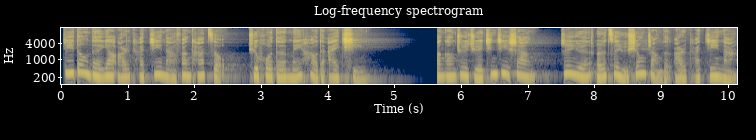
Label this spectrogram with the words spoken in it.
激动的要阿尔卡基娜放他走，去获得美好的爱情。刚刚拒绝经济上支援儿子与兄长的阿尔卡基娜，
